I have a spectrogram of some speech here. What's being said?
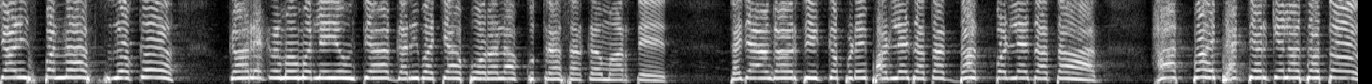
चाळीस पन्नास लोक कार्यक्रमामधले येऊन त्या गरिबाच्या पोराला कुत्र्यासारखं मारतेत. त्याच्या अंगावरचे कपडे फाडले जातात दात पडले जातात. हात पाय फ्रॅक्चर केला जातो.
